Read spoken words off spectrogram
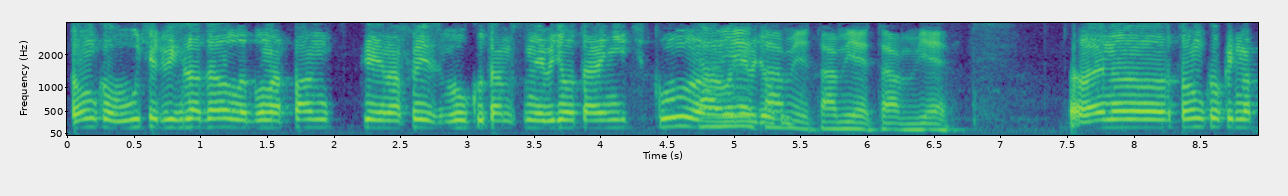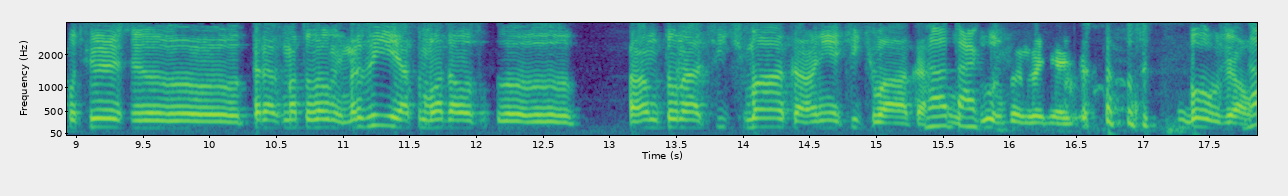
Tonkov účet vyhľadal, lebo na Panske, na Facebooku, tam som nevidel tajničku. Tam ale je, tam som- je, tam je, tam je. Len, uh, Tonko, keď ma počuješ, uh, teraz ma to veľmi mrzí, ja som hľadal uh, Antona Čičmáka, a nie Čičváka. No tak. Už budem vedieť. Bohužiaľ. No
